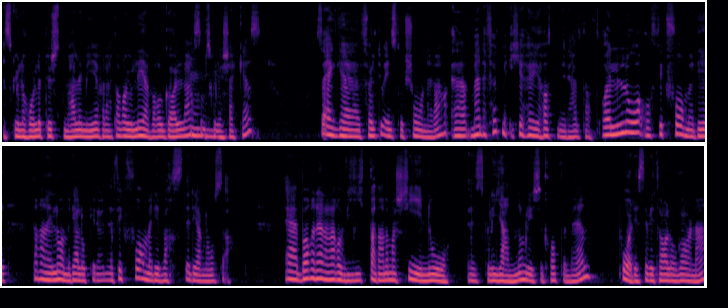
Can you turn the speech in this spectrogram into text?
Jeg skulle holde pusten veldig mye, for dette var jo lever og galle som skulle sjekkes. Så jeg eh, fulgte jo instruksjonene, da. Eh, men jeg følte meg ikke høy i hatten i det hele tatt. Og jeg lå og fikk for meg de der jeg lå med de lukkede øynene, jeg fikk for meg de verste diagnoser. Eh, bare det der å vite at denne maskinen nå skulle gjennomlyse kroppen min på disse vitale organene,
